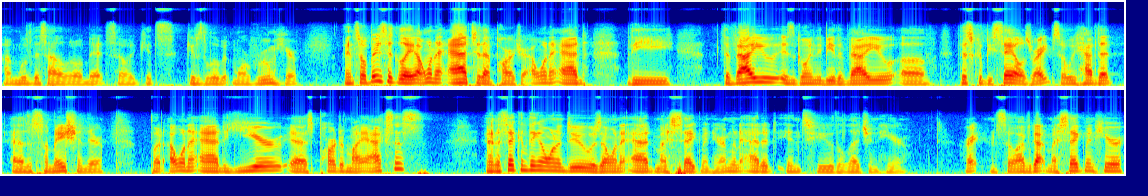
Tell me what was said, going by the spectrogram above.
uh, move this out a little bit so it gets gives a little bit more room here. And so basically I want to add to that bar chart. I want to add the the value is going to be the value of this could be sales, right? So we have that as a summation there but I want to add year as part of my axis. And the second thing I want to do is I want to add my segment here. I'm going to add it into the legend here. Right, and so I've got my segment here.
